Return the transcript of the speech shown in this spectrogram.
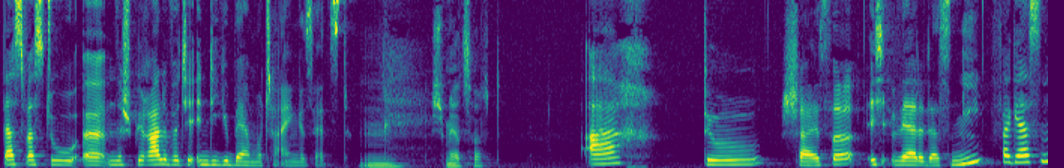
das, was du, äh, eine Spirale wird ja in die Gebärmutter eingesetzt. Hm, schmerzhaft? Ach du Scheiße, ich werde das nie vergessen.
